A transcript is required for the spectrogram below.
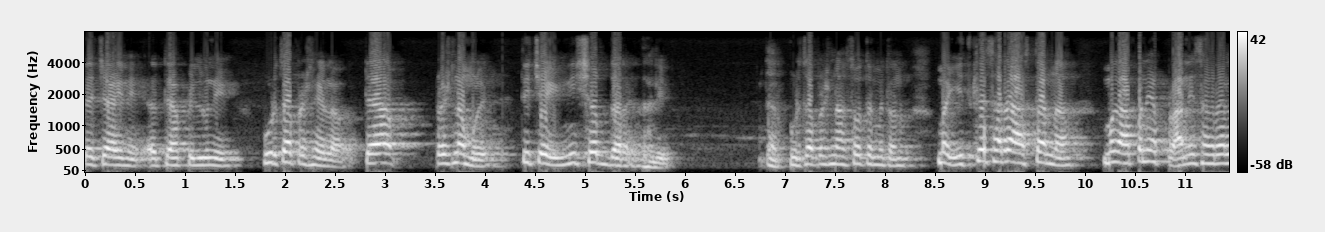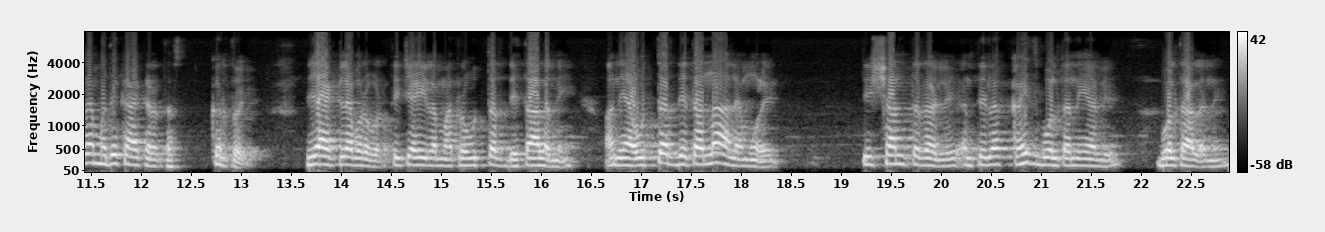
त्याच्या आईने त्या पिल्लूने पुढचा प्रश्न केला. त्या प्रश्नामुळे तिची आई निशब्द झाली. तर पुढचा प्रश्न असा होता मित्रांनो मग इतक्या सारं असताना मग आपण या प्राणी संग्रहालयामध्ये काय करत अस करतोय? हे ऐकल्याबरोबर तिच्या आईला मात्र उत्तर देता आलं नाही. आणि या उत्तर देता न आल्यामुळे ती शांत राहिली आणि तिला काहीच बोलता नाही आले बोलता आलं नाही.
